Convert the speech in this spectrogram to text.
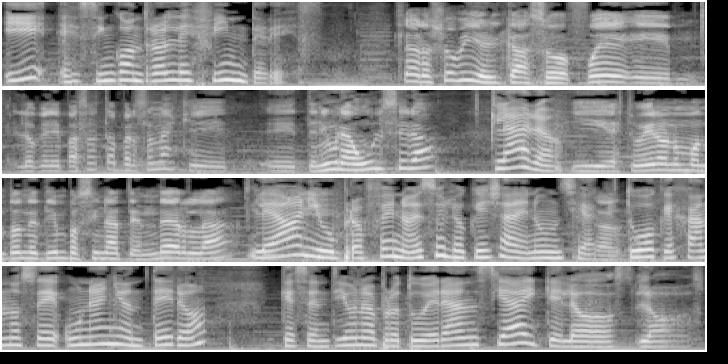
y eh, sin control de esfínteres. Claro, yo vi el caso. Fue eh, lo que le pasó a esta persona es que eh, tenía una úlcera Claro, y estuvieron un montón de tiempo sin atenderla. le daban ibuprofeno, eso es lo que ella denuncia, Claro. que estuvo quejándose un año entero, que sentía una protuberancia y que los, los,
